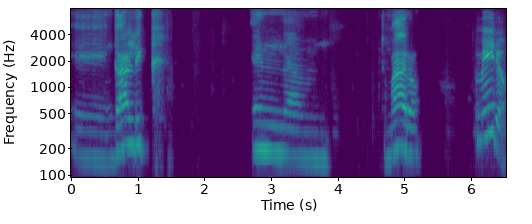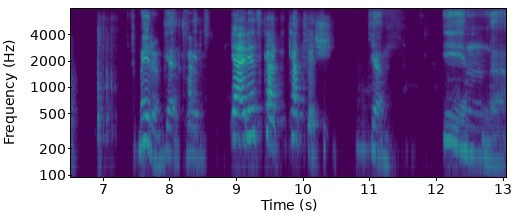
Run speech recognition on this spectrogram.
eh, garlic, and um, tomato, Tomato. tomato, yeah, tomato, Yeah, it is cat catfish. yeah. And uh,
